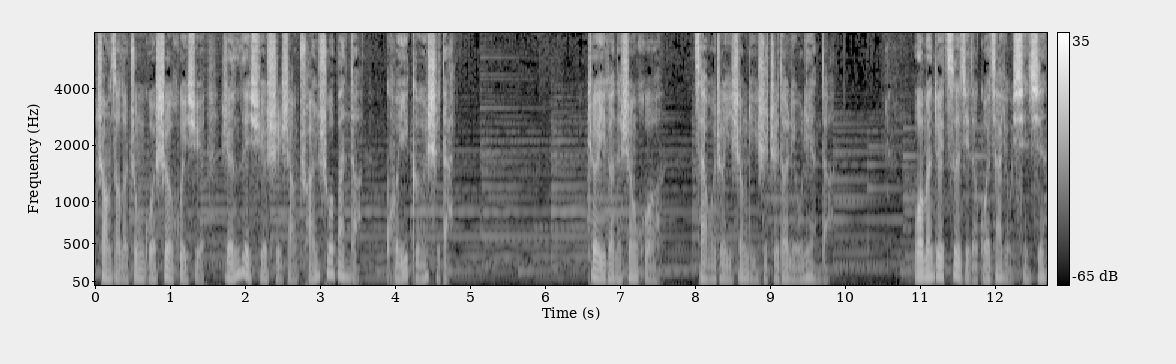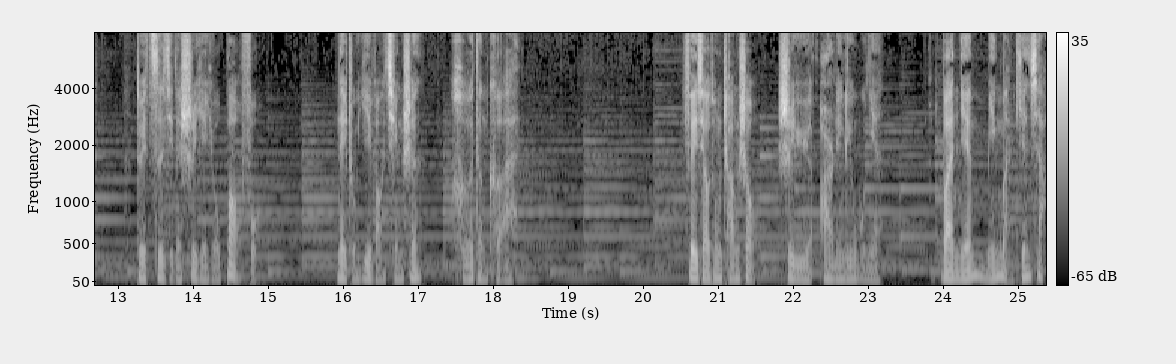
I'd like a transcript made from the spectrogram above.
创造了中国社会学、人类学史上传说般的奎格时代。这一段的生活，在我这一生里是值得留恋的。我们对自己的国家有信心，对自己的事业有抱负，那种一往情深，何等可爱！费孝通长寿是于二零零五年，晚年名满天下。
